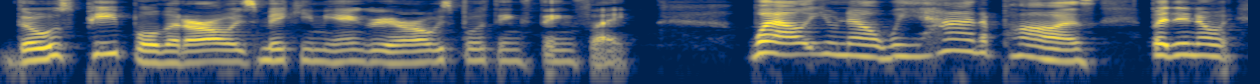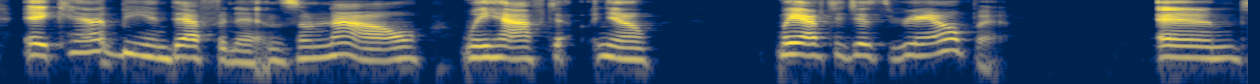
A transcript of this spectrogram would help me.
those people that are always making me angry are always posting things like, well, you know, we had a pause, but you know, it can't be indefinite. And so now we have to, you know, we have to just reopen. And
